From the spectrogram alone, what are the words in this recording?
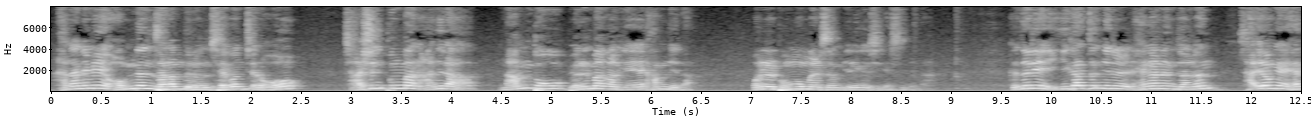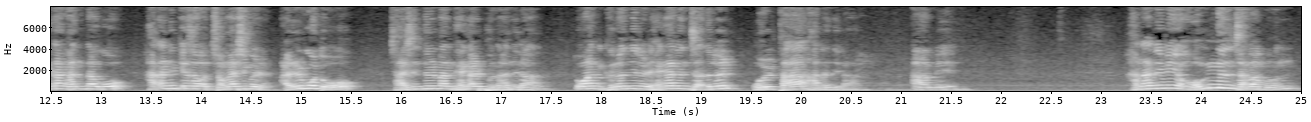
하나님이 없는 사람들은 세 번째로 자신뿐만 아니라 남도 멸망하게 합니다. 오늘 본문 말씀 읽으시겠습니다. 그들이 이 같은 일을 행하는 자는 사형에 해당한다고 하나님께서 정하심을 알고도 자신들만 행할 뿐 아니라 또한 그런 일을 행하는 자들을 옳다 하느니라. 아멘. 하나님이 없는 사람은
